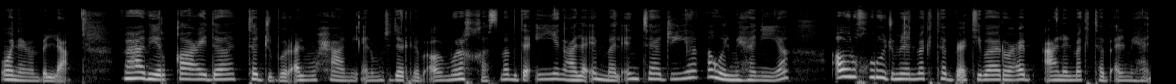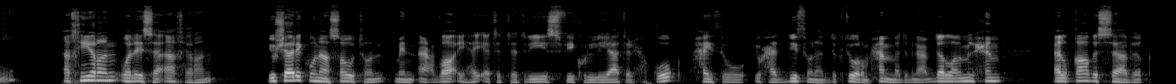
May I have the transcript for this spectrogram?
ونعم بالله. فهذه القاعدة تجبر المحامي المتدرب أو المرخص مبدئيا على إما الإنتاجية أو المهنية أو الخروج من المكتب باعتباره عبء على المكتب المهني. أخيرا وليس آخرا يشاركنا صوت من أعضاء هيئة التدريس في كليات الحقوق حيث يحدثنا الدكتور محمد بن عبد الله الملحم القاضي السابق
